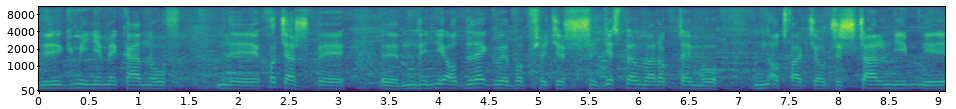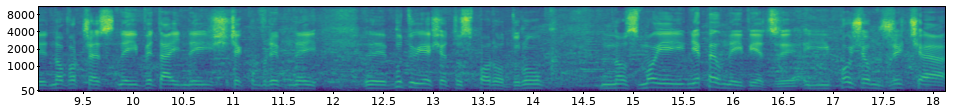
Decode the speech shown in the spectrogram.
y, gminie Mykanów, y, chociażby nieodległe, bo przecież niespełna rok temu otwarcie oczyszczalni nowoczesnej, wydajnej, ścieków rybnej. Buduje się tu sporo dróg no, z mojej niepełnej wiedzy i poziom życia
